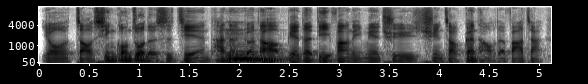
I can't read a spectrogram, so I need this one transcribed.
有找新工作的时间？他能够到别的地方里面去寻找更好的发展，嗯、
